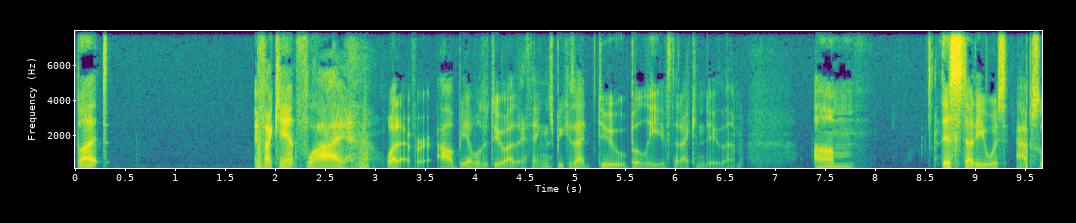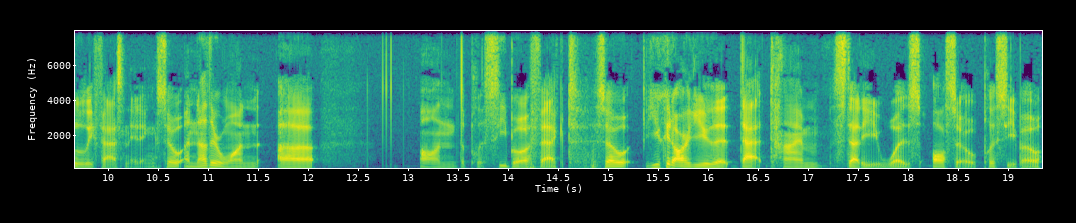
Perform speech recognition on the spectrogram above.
But if I can't fly, whatever, I'll be able to do other things because I do believe that I can do them. Um, this study was absolutely fascinating. So another one uh, on the placebo effect. So you could argue that that time study was also placebo,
